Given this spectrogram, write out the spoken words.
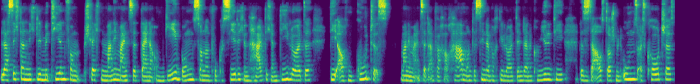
lass dich dann nicht limitieren vom schlechten Money-Mindset deiner Umgebung, sondern fokussiere dich und halte dich an die Leute, die auch ein gutes Money Mindset einfach auch haben. Und das sind einfach die Leute in deiner Community. Das ist der Austausch mit uns als Coaches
